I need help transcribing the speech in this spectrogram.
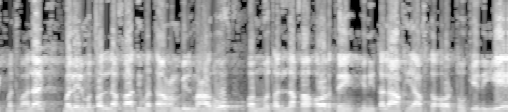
حکمت والا ہے۔ ولیل متعلقات متعم بالمعروف اور متعلقہ عورتیں یعنی طلاق یافتہ عورتوں کے لیے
